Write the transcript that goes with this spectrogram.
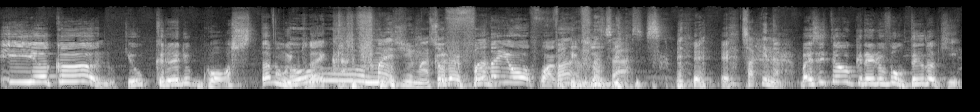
Yoko que o crânio gosta muito, né? Oh, Crânio? mas demais, sou Crânio é fã fã. da Yoko, Fã- amigo. Só que não. Mas então, crânio, voltando aqui.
